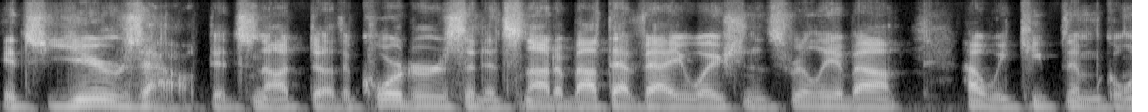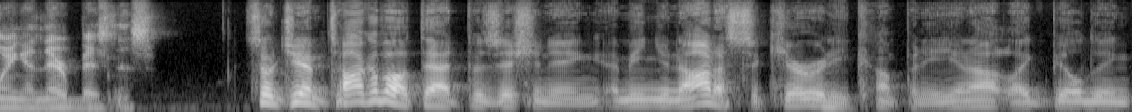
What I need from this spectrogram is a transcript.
it's years out. It's not the quarters and it's not about that valuation. It's really about how we keep them going in their business. So Jim, talk about that positioning. I mean, you're not a security company. You're not like building,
